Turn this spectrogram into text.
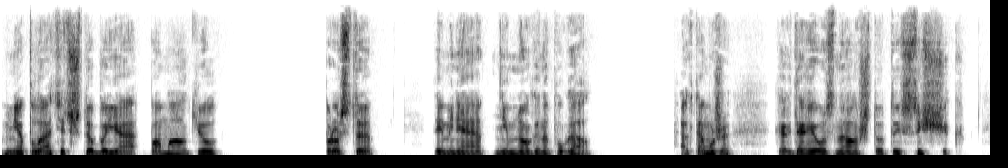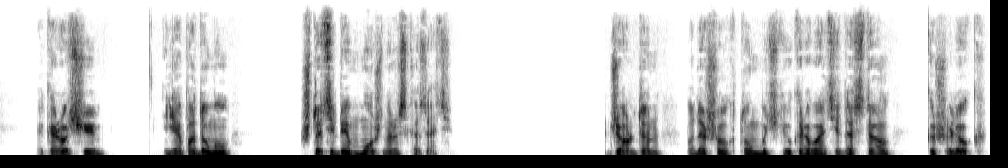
Мне платят, чтобы я помалкивал. Просто ты меня немного напугал. А к тому же, когда я узнал, что ты сыщик, Короче, я подумал, что тебе можно рассказать. Джордан подошел к тумбочке у кровати, достал кошелек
